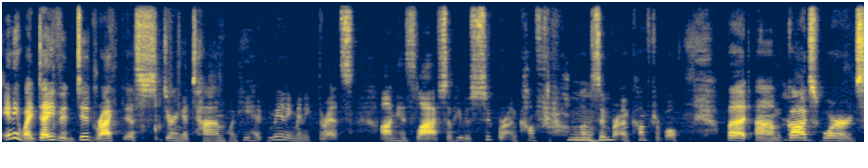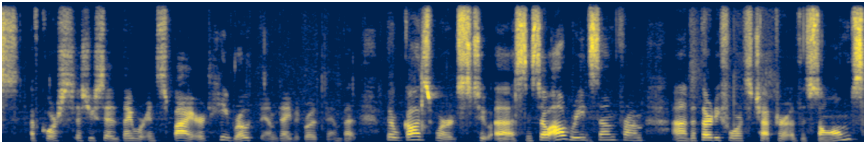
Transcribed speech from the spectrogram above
anyway, David did write this during a time when he had many, many threats on his life. So he was super uncomfortable, uh, super uncomfortable. But um, God's words, of course, as you said, they were inspired. He wrote them. David wrote them, but they're God's words to us. And so I'll read some from uh, the 34th chapter of the Psalms.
